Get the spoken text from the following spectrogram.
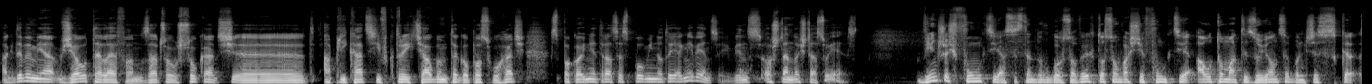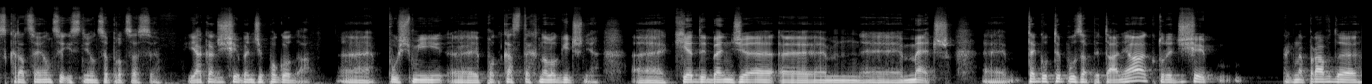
A gdybym ja wziął telefon, zaczął szukać e, aplikacji, w której chciałbym tego posłuchać, spokojnie tracę z pół minuty, jak nie więcej, więc oszczędność czasu jest. Większość funkcji asystentów głosowych to są właśnie funkcje automatyzujące bądź skracające istniejące procesy. Jaka dzisiaj będzie pogoda? E, puść mi e, podcast technologicznie. Kiedy będzie mecz? Tego typu zapytania, które dzisiaj tak naprawdę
